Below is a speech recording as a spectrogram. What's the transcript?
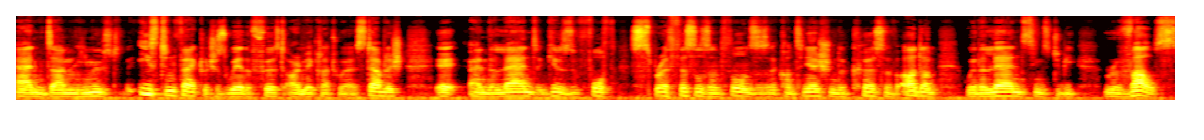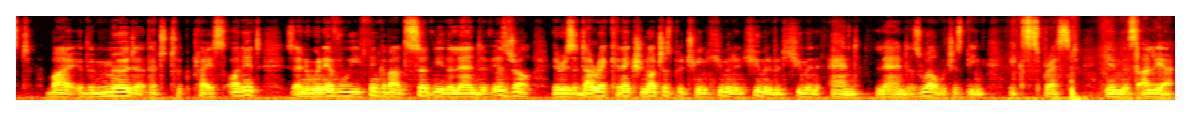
and um, he moves to the east, in fact, which is where the first Ar Miklat were established, it, and the land gives forth thistles and thorns as a continuation of the curse of Adam, where the land seems to be revulsed by the murder that took place on it. And whenever we think about certainly the land of Israel, there is a direct connection not just between human and human, but human and land as well, which is being expressed in this aliyah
